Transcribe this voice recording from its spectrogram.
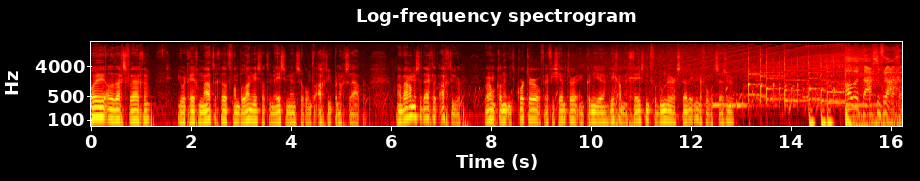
Hoi, alledaagse vragen. Je hoort regelmatig dat het van belang is dat de meeste mensen rond de 8 uur per nacht slapen. Maar waarom is het eigenlijk 8 uur? Waarom kan het niet korter of efficiënter en kunnen je lichaam en geest niet voldoende herstellen in bijvoorbeeld 6 uur? Alledaagse vragen.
